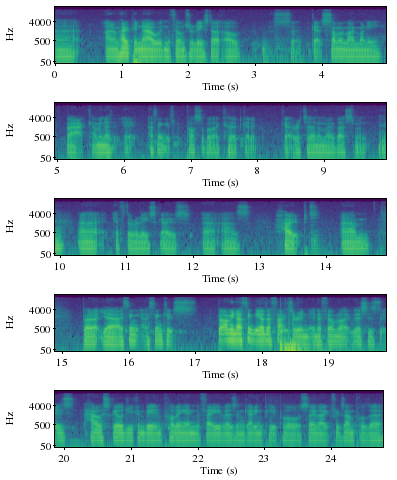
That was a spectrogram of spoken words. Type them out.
uh, and I'm hoping now when the film's released, I'll, I'll get some of my money back. I mean, I, it, I think it's possible I could get it get a return on my investment yeah. uh, if the release goes uh, as hoped. Um, but uh, yeah, I think I think it's. But I mean, I think the other factor in, in a film like this is is how skilled you can be in pulling in the favors and getting people. So, like for example, the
